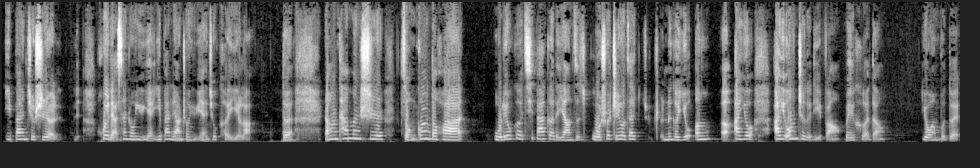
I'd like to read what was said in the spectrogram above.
一般就是会两三种语言，一般两种语言就可以了。对，然后他们是总共的话五六个、七八个的样子。我说只有在那个 U N 呃 R U R U N 这个地方维和的 U N 不对，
